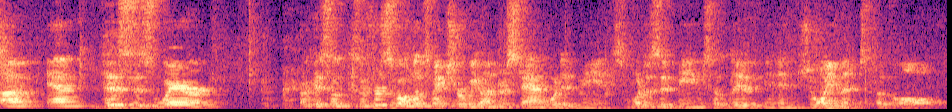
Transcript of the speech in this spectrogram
um, and this is where, okay, so, so first of all, let's make sure we understand what it means. What does it mean to live in enjoyment of all,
